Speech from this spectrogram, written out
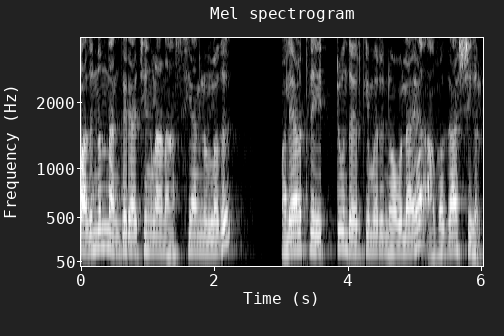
പതിനൊന്ന് അംഗരാജ്യങ്ങളാണ് ആസിയാനിലുള്ളത്. മലയാളത്തിലെ ഏറ്റവും ദൈർഘ്യമേറിയ നോവലായ അവകാശികൾ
